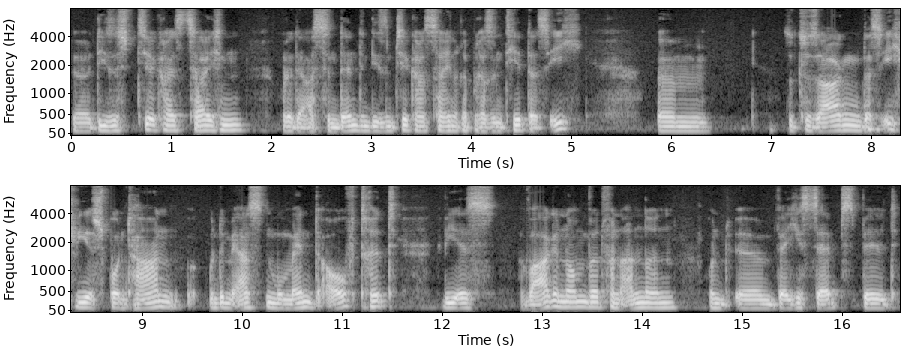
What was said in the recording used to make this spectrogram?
äh, dieses Tierkreiszeichen oder der Aszendent in diesem Tierkreiszeichen repräsentiert das Ich, ähm, sozusagen das Ich, wie es spontan und im ersten Moment auftritt, wie es wahrgenommen wird von anderen und äh, welches Selbstbild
